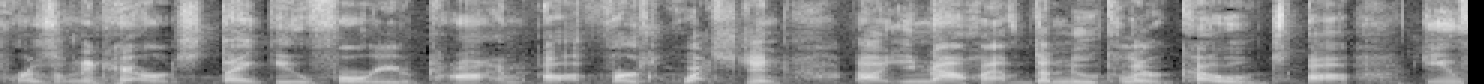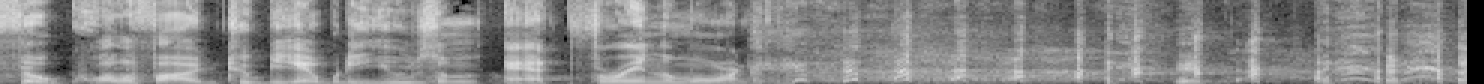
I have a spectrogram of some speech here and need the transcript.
President Harris, thank you for your time. Uh, first question, uh, you now have the nuclear codes. Uh, do you feel qualified to be able to use them at 3 in the morning?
